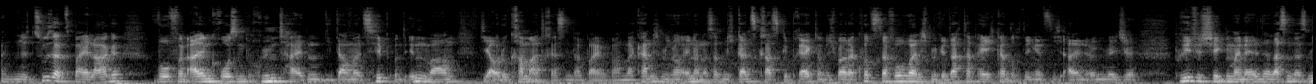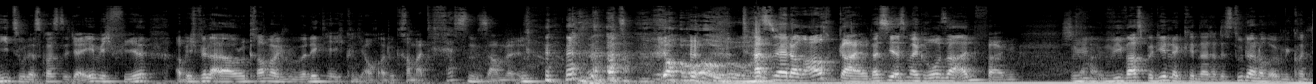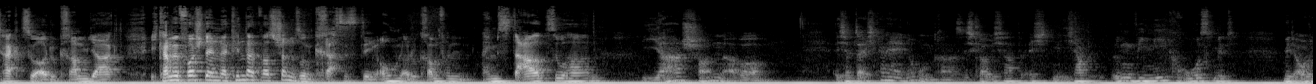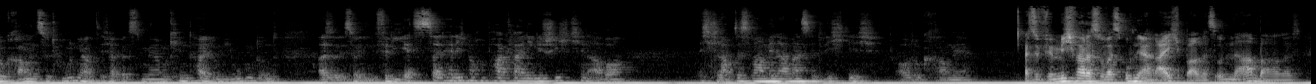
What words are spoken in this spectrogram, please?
eine Zusatzbeilage, wo von allen großen Berühmtheiten, die damals hip und in waren, die Autogrammadressen dabei waren. Da kann ich mich noch erinnern. Das hat mich ganz krass geprägt und ich war da kurz davor, weil ich mir gedacht habe, hey, ich kann doch denen jetzt nicht allen irgendwelche Briefe schicken. Meine Eltern lassen das nie zu, das kostet ja ewig viel. Aber ich will ein Autogramm, habe ich mir überlegt, hey, ich könnte ja auch Autogrammadressen sammeln. Oh, Das wäre doch auch geil. Das hier ist mein großer Anfang. Wie, wie war es bei dir in der Kindheit? Hattest du da noch irgendwie Kontakt zur Autogrammjagd? Ich kann mir vorstellen, in der Kindheit war es schon so ein krasses Ding, oh, ein Autogramm von einem Star zu haben. Ja, schon, aber ich habe da echt keine Erinnerung dran. Also ich glaube, ich habe echt, ich habe irgendwie nie groß mit, mit Autogrammen zu tun gehabt. Ich habe jetzt mehr um Kindheit und Jugend und also so für die Jetztzeit hätte ich noch ein paar kleine Geschichtchen, aber ich glaube, das war mir damals nicht wichtig, Autogramme. Also für mich war das so was Unerreichbares, Unnahbares.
